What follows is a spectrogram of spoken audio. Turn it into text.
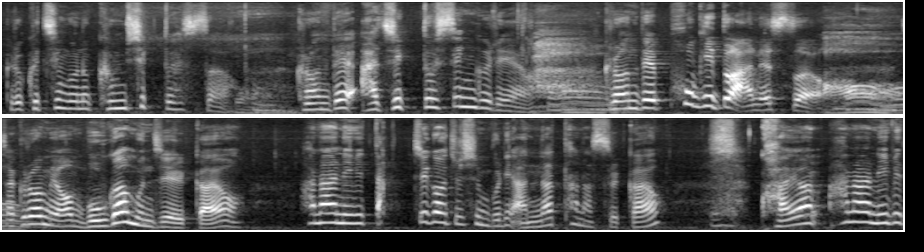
그리고 그 친구는 금식도 했어요. 그런데 아직도 싱글이에요. 그런데 포기도 안 했어요. 자, 그러면 뭐가 문제일까요? 하나님이 딱 찍어주신 분이 안 나타났을까요? 과연 하나님이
